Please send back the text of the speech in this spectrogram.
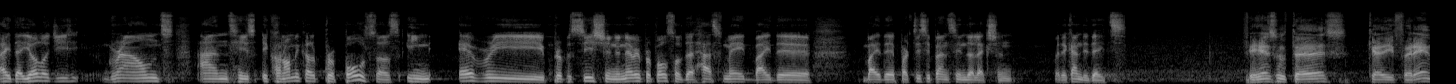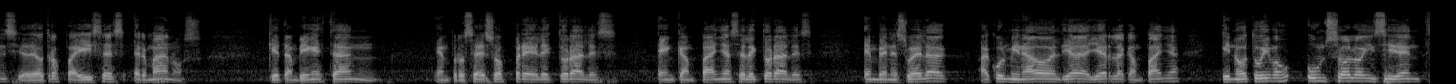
ideology grounds and his economical proposals in every proposition in every proposal that has made by the, by the participants in the election, by the candidates. Fíjense ustedes que a diferencia de otros países hermanos que también están en procesos preelectorales, en campañas electorales, en Venezuela ha culminado el día de ayer la campaña y no tuvimos un solo incidente,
